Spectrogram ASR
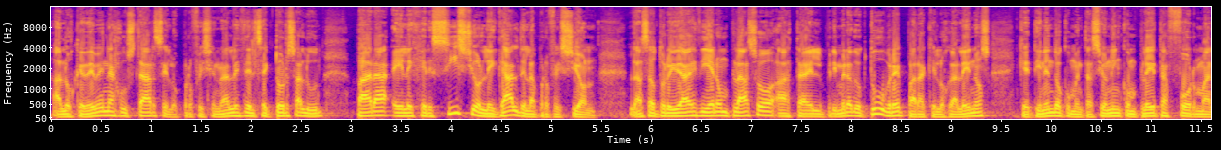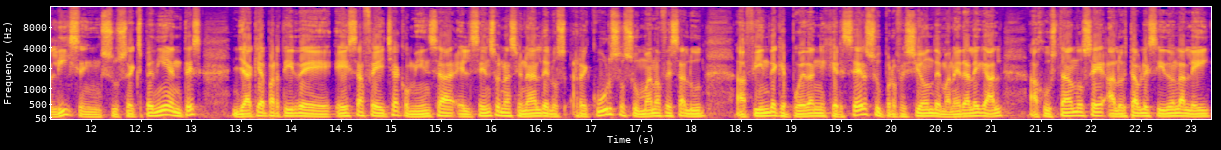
a los que deben ajustar ajustarse los profesionales del sector salud para el ejercicio legal de la profesión. Las autoridades dieron plazo hasta el 1 de octubre para que los galenos que tienen documentación incompleta formalicen sus expedientes, ya que a partir de esa fecha comienza el Censo Nacional de los Recursos Humanos de Salud a fin de que puedan ejercer su profesión de manera legal, ajustándose a lo establecido en la Ley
